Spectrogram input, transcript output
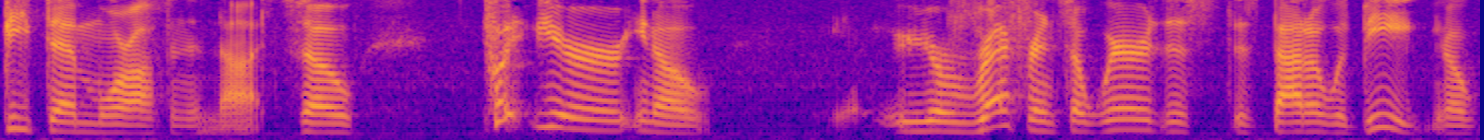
beat them more often than not. So put your, you know, your reference of where this this battle would be, you know,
